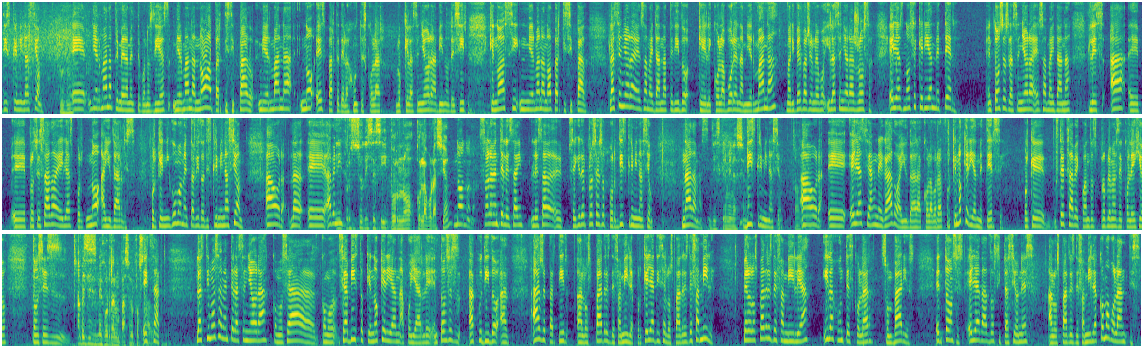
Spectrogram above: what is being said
Discriminación. Eh, mi hermana, primeramente, buenos días. Mi hermana no ha participado. Mi hermana no es parte de la junta escolar. Lo que la señora vino a decir, que no así, mi hermana no ha participado. La señora Elsa Maidana ha pedido que le colaboren a mi hermana, Maribel Barrio Nuevo, y la señora Rosa. Ellas no se querían meter. Entonces la señora Elsa Maidana les ha eh, eh, procesado a ellas por no ayudarles porque en ningún momento ha habido discriminación. Ahora, la, eh, ha venido... ¿El proceso dice sí por no colaboración? No, no, no. Solamente les ha, les ha eh, seguido el proceso por discriminación. Nada más. Discriminación. Discriminación. Ahora, eh, ellas se han negado a ayudar a colaborar porque no querían meterse porque usted sabe cuando es problemas de colegio, entonces... A veces es mejor dar un paso al costado. Exacto. Lastimosamente la señora, como se ha, como se ha visto que no querían apoyarle, entonces ha acudido a, repartir a los padres de familia, porque ella dice los padres de familia, pero los padres de familia y la junta escolar son varios. Entonces, ella ha dado citaciones a los padres de familia como volantes.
